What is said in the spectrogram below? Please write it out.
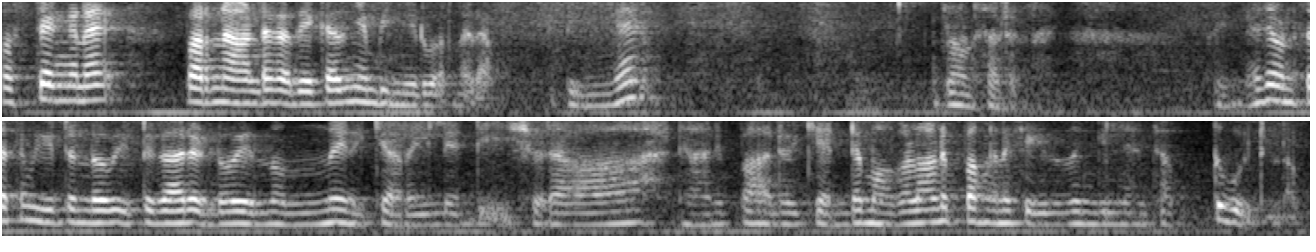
ഫസ്റ്റ് അങ്ങനെ പറഞ്ഞ ആളുടെ കഥയൊക്കെ അത് ഞാൻ പിന്നീട് പറഞ്ഞുതരാം. പിന്നെ ജോൺസേട്ടൻ പിന്നെ ജോൺസേട്ടൻ വീട്ടുണ്ടോ വീട്ടുകാരുണ്ടോ? എന്നൊന്നും എനിക്കറിയില്ല. എന്റെ ഈശ്വരാ ഞാനിപ്പോൾ ആലോചിക്കുക എന്റെ മകളാണിപ്പോൾ അങ്ങനെ ചെയ്തതെങ്കിൽ ഞാൻ ചത്തു പോയിട്ടുണ്ടാവും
